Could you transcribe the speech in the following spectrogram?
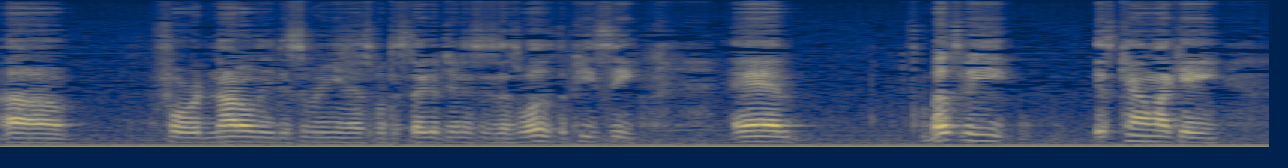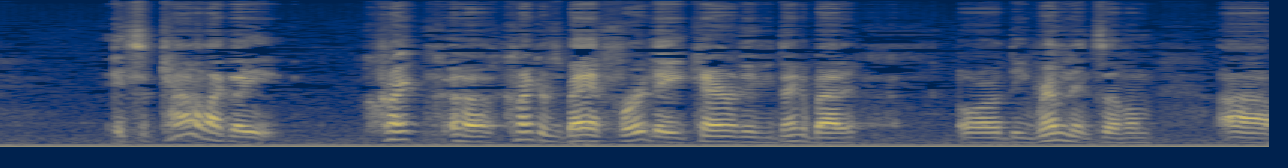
uh, for not only the Super NES but the Sega Genesis as well as the PC. And Bubsy is kind of like a. It's kind of like a Crank, uh, Conker's Bad Fur Day character if you think about it, or the remnants of them. Uh,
